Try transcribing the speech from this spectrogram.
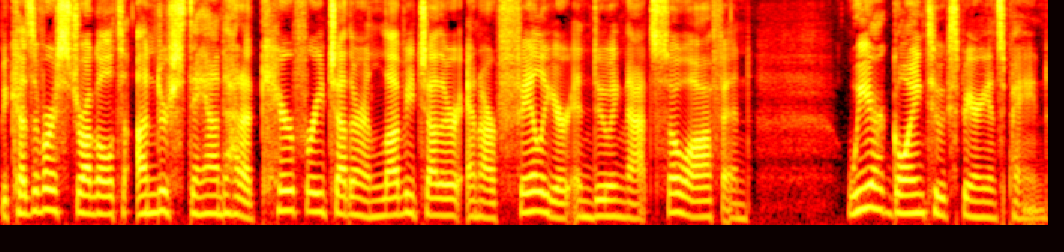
because of our struggle to understand how to care for each other and love each other, and our failure in doing that so often, we are going to experience pain.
